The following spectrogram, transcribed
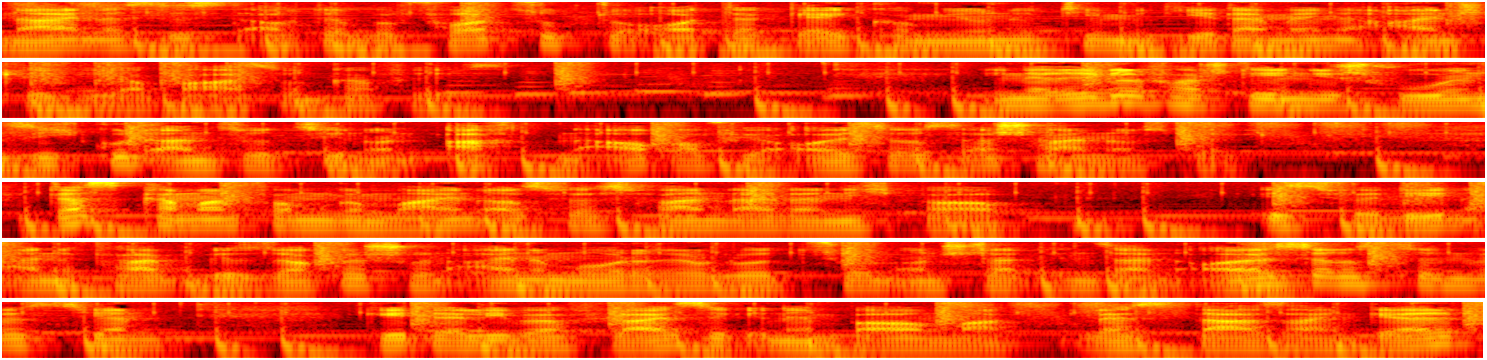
nein, es ist auch der bevorzugte Ort der Gay-Community mit jeder Menge einschlägiger Bars und Cafés. In der Regel verstehen die Schwulen sich gut anzuziehen und achten auch auf ihr äußeres Erscheinungsbild. Das kann man vom Gemein aus Westfalen leider nicht behaupten. Ist für den eine farbige Socke schon eine Moderevolution und statt in sein Äußeres zu investieren, geht er lieber fleißig in den Baumarkt, lässt da sein Geld,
